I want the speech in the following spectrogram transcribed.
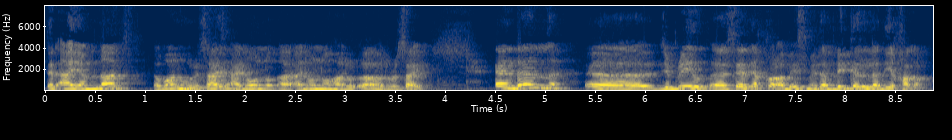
that I am not the one who recites, I don't know, uh, I don't know how to, uh, to recite. And then uh, Jibril uh, said, اقرأ باسم ربك الذي خلق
